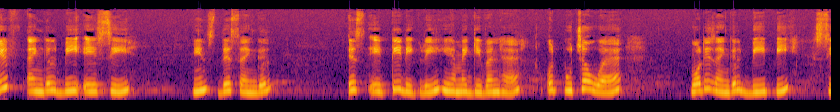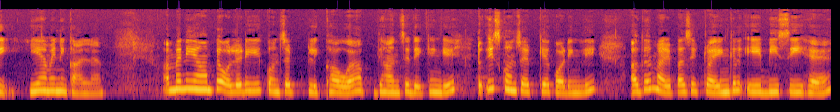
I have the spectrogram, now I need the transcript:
If angle B A C means this angle is 80 degree ये हमें गिवन है और पूछा हुआ है what is angle B P C ये हमें निकालना है। अब मैंने यहाँ पे ऑलरेडी ये कॉन्सेप्ट लिखा हुआ है, आप ध्यान से देखेंगे। तो इस कॉन्सेप्ट के अकॉर्डिंगली अगर हमारे पास एक ट्राइंगल ए बी सी है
